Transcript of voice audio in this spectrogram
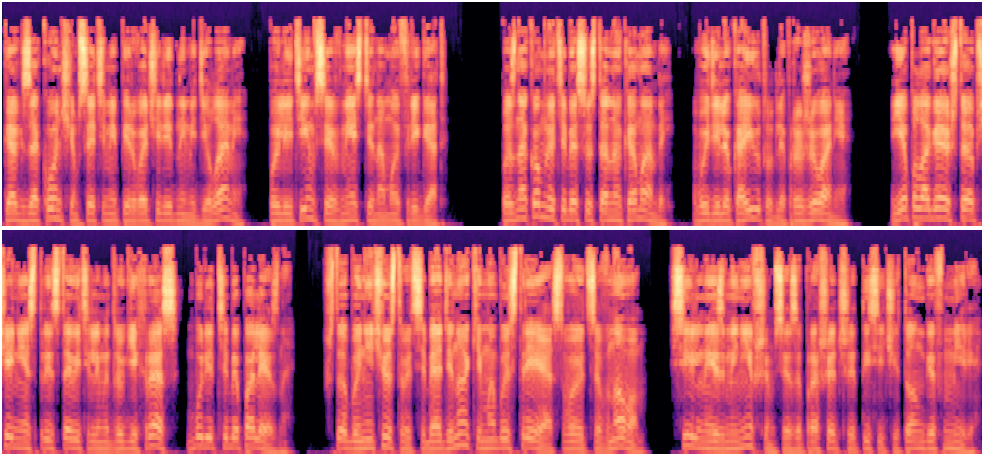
Как закончим с этими первоочередными делами, полетим все вместе на мой фрегат. Познакомлю тебя с остальной командой, выделю каюту для проживания. Я полагаю, что общение с представителями других рас будет тебе полезно, чтобы не чувствовать себя одиноким и быстрее освоиться в новом, сильно изменившемся за прошедшие тысячи тонгов мире.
